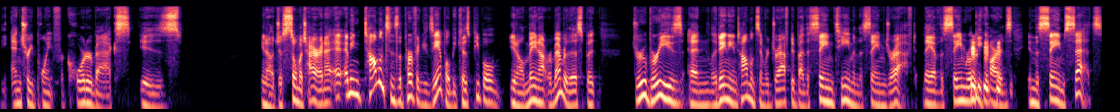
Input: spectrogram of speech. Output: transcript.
the entry point for quarterbacks is you know, just so much higher. And I, I mean, Tomlinson's the perfect example because people, you know, may not remember this, but Drew Brees and Ladainian Tomlinson were drafted by the same team in the same draft. They have the same rookie cards in the same sets.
